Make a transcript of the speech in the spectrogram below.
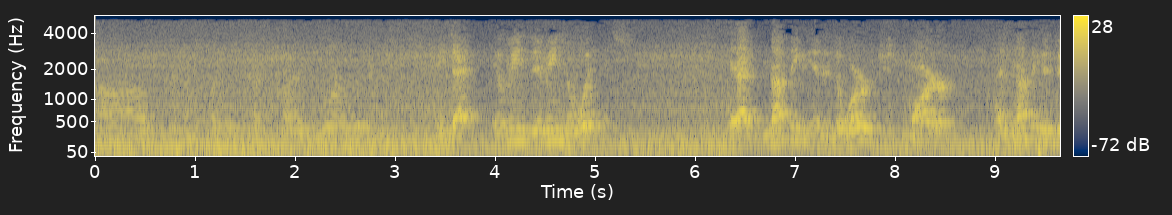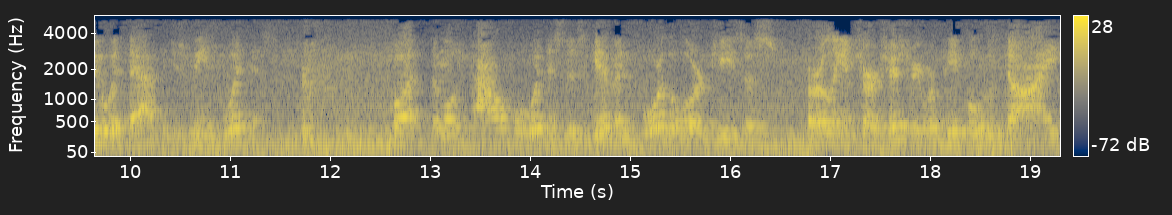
Uh, like a you are that it means it means a witness. It has nothing. The word martyr has nothing to do with death. It just means witness. But the most powerful witnesses given for the Lord Jesus early in church history were people who died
